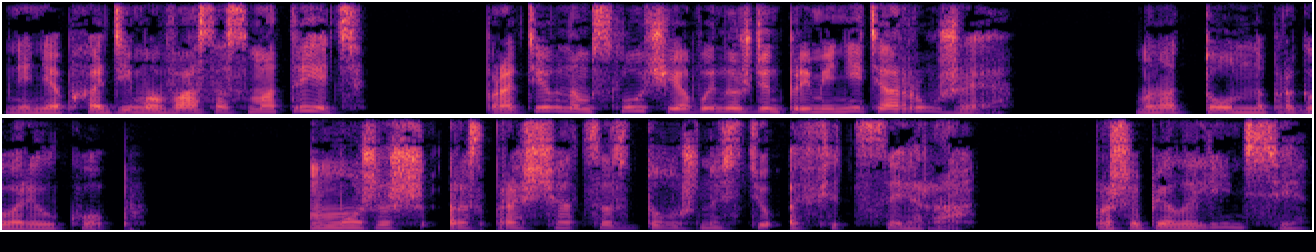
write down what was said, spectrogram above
Мне необходимо вас осмотреть. В противном случае я вынужден применить оружие», — монотонно проговорил коп. «Можешь распрощаться с должностью офицера», — прошипела Линси,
